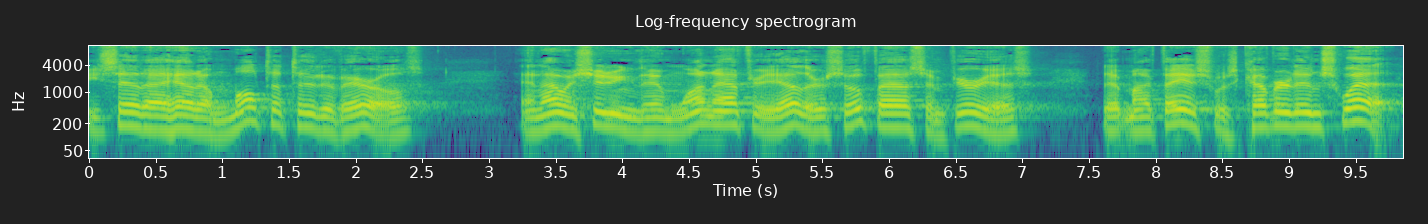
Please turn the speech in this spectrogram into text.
He said I had a multitude of arrows and I was shooting them one after the other so fast and furious that my face was covered in sweat.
